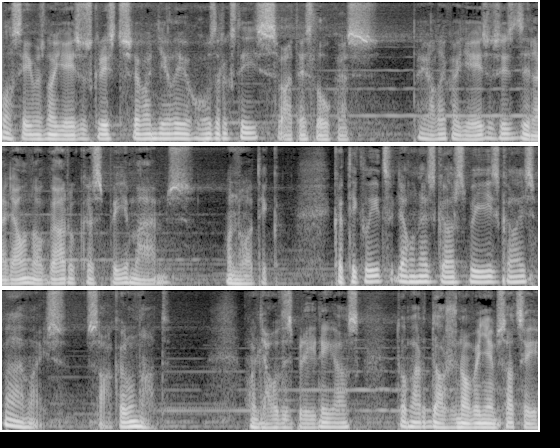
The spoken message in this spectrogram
Lasījums no Jēzus Kristus evanģēlija, ko uzrakstījis Svētais Lūkas. Tajā laikā Jēzus izdzina ļauno garu, kas bija mēms, un notika, ka tik līdz ļaunais gars bija izgājis mēmais, sāka runāt. Un ļaudis brīnījās, Tomēr daži no viņiem sacīja,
